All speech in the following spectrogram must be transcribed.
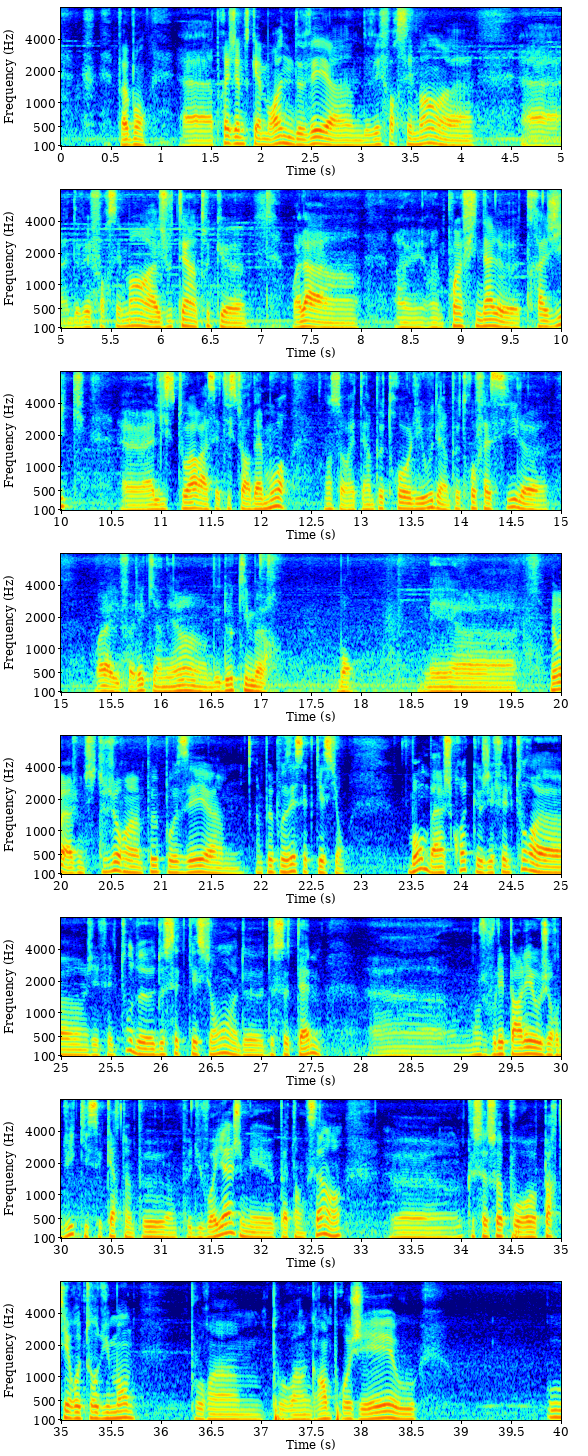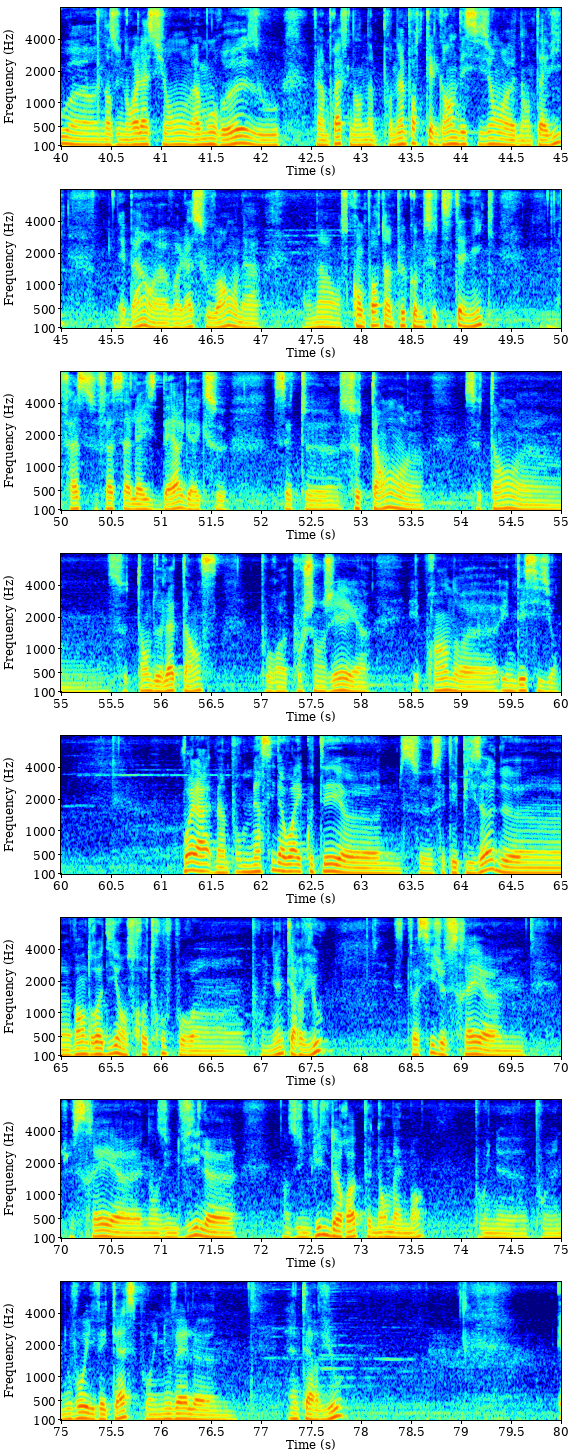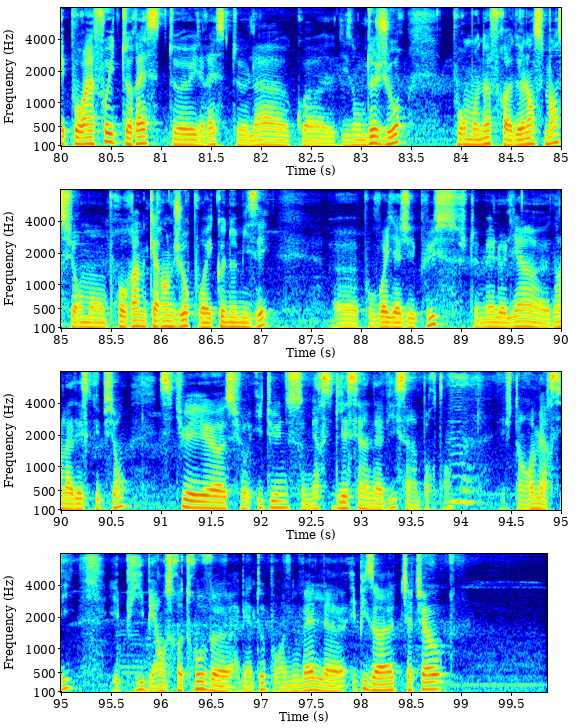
enfin bon. Euh, après, James Cameron devait, euh, devait, forcément, euh, devait forcément ajouter un truc, voilà, un, point final tragique à l'histoire, à cette histoire d'amour. Sinon, ça aurait été un peu trop Hollywood et un peu trop facile voilà, il fallait qu'il y en ait un des deux qui meure. Bon. Mais, euh, mais voilà, je me suis toujours un peu posé, euh, un peu posé cette question. Bon, ben, je crois que j'ai fait le tour, euh, j'ai fait le tour de, cette question, de, ce thème dont je voulais parler aujourd'hui, qui s'écarte un peu, un peu du voyage, mais pas tant que ça. Hein. que ce soit pour partir autour du monde pour un, grand projet ou, ou dans une relation amoureuse, ou enfin bref, pour n'importe quelle grande décision dans ta vie, et eh ben voilà, souvent on, a, on, a, on se comporte un peu comme ce Titanic face, à l'iceberg avec ce, temps, de latence pour changer et, prendre une décision. Voilà, ben merci d'avoir écouté cet épisode. vendredi, on se retrouve pour, un, pour une interview. Cette fois-ci, je serai, serai dans une ville, d'Europe normalement pour, un nouveau IVCAS, pour une nouvelle euh, interview. Et pour info, il te reste, euh, il reste là, quoi, disons deux jours pour mon offre de lancement sur mon programme 40 jours pour économiser, euh, pour voyager plus. Je te mets le lien dans la description. Si tu es sur iTunes, merci de laisser un avis, c'est important. Et je t'en remercie. Et puis, bien, on se retrouve à bientôt pour un nouvel épisode. Ciao, ciao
